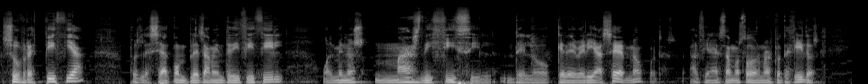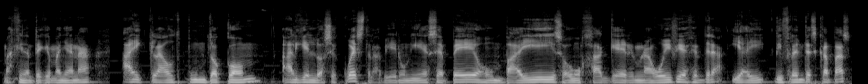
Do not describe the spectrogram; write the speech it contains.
subrepticia, pues le sea completamente difícil o al menos más difícil de lo que debería ser, ¿no? Pues al final estamos todos más protegidos. Imagínate que mañana iCloud.com alguien lo secuestra, bien un ISP o un país o un hacker en una wifi, etcétera, y hay diferentes capas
